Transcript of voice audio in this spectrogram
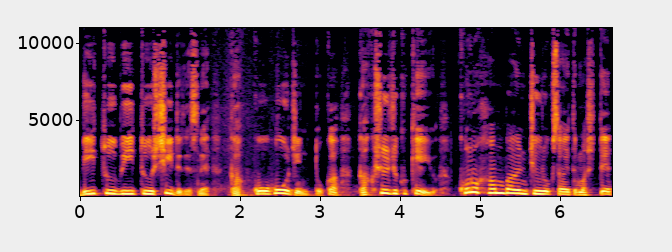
B2B2C でですね、学校法人とか学習塾経由、この販売に注力されてまして、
